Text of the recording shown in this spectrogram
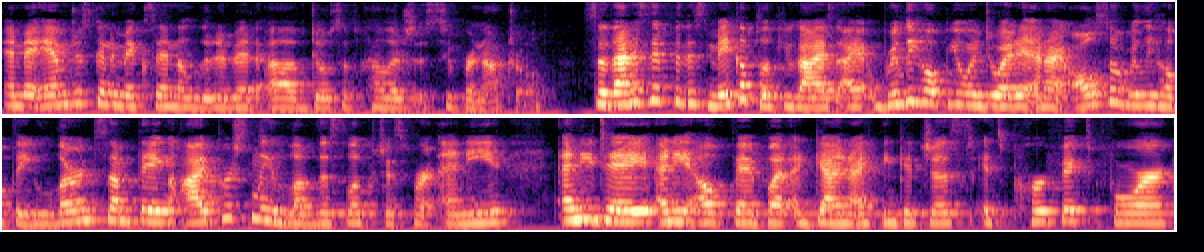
And I am just going to mix in a little bit of Dose of Colors Supernatural. So that is it for this makeup look, you guys. I really hope you enjoyed it, and I also really hope that you learned something. I personally love this look just for any any day, any outfit, but again, I think it just, it's perfect for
